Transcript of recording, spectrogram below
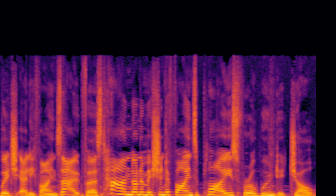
which Ellie finds out firsthand on a mission to find supplies for a wounded Joel.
